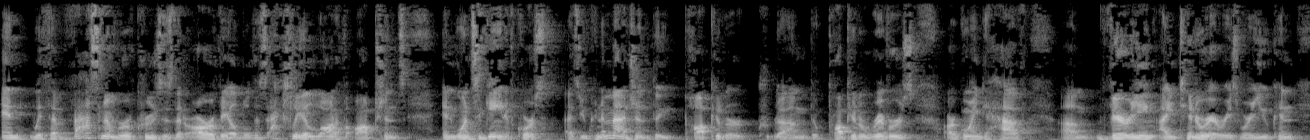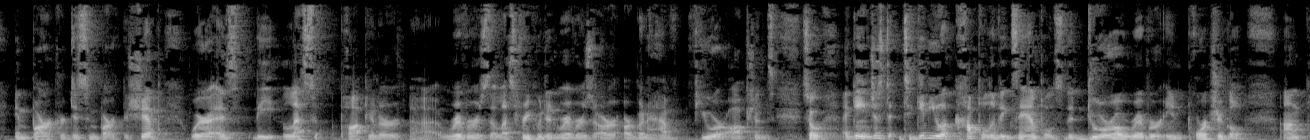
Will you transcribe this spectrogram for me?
And with a vast number of cruises that are available, there's actually a lot of options. And once again, of course, as you can imagine, the popular um, the popular rivers are going to have um, varying itineraries where you can embark or disembark the ship, whereas the less popular uh, rivers, the less frequented rivers are, are going to have fewer options. So again, just to give you a couple of examples, the Douro River in Portugal, um,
